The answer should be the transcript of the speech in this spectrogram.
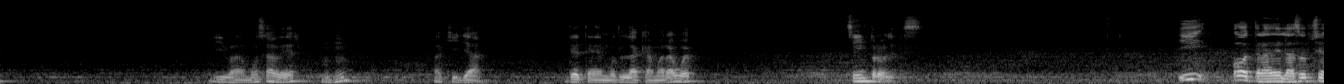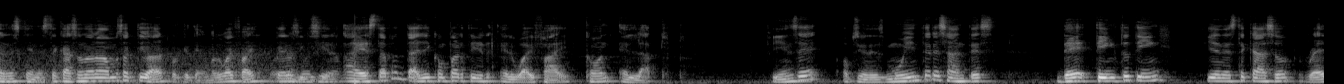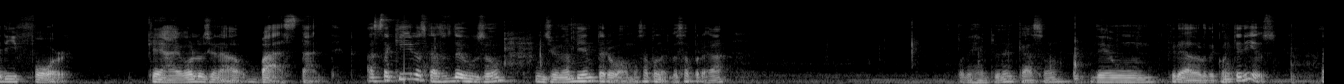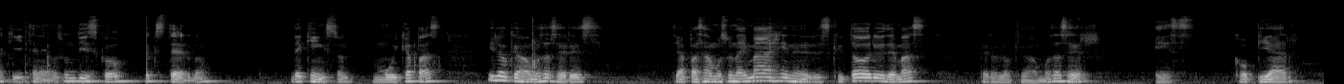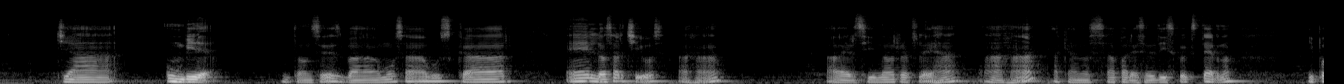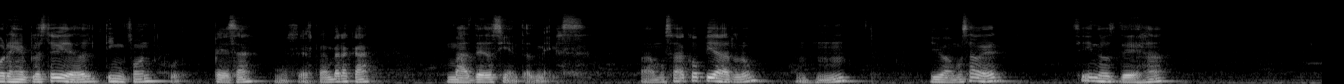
Y vamos a ver. Aquí ya detenemos la cámara web sin problemas. Y otra de las opciones que en este caso no la vamos a activar porque tenemos Wi-Fi, pero si quisiera a esta pantalla y compartir el Wi-Fi con el laptop. Fíjense, opciones muy interesantes de Think to Think y en este caso Ready for, que ha evolucionado bastante. Hasta aquí los casos de uso funcionan bien, pero vamos a ponerlos a prueba. Por ejemplo, en el caso de un creador de contenidos. Aquí tenemos un disco externo de Kingston muy capaz y lo que vamos a hacer es, ya pasamos una imagen en el escritorio y demás, pero lo que vamos a hacer es copiar ya un video. Entonces vamos a buscar en los archivos, ajá, a ver si nos refleja, ajá, acá nos aparece el disco externo. Y por ejemplo este video del ThinkPhone pesa, como ustedes pueden ver acá, más de 200 megas. Vamos a copiarlo y vamos a ver si nos deja,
